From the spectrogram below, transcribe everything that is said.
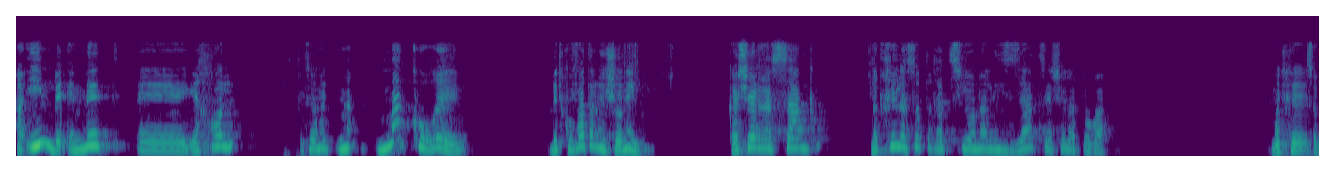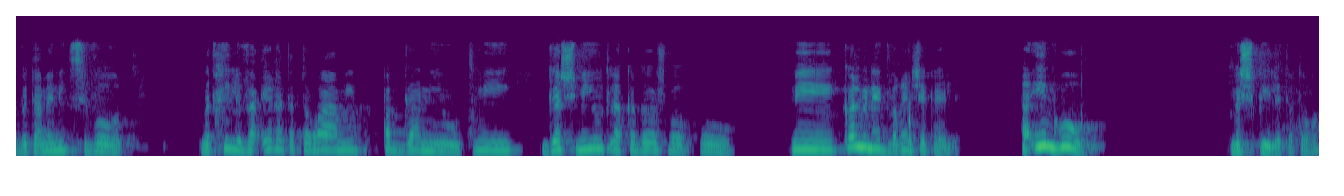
האם באמת אה, יכול, זאת אומרת, מה, מה קורה בתקופת הראשונים, כאשר רס"ג מתחיל לעשות רציונליזציה של התורה? מתחיל לעסוק בטעמי מצוות, מתחיל לבאר את התורה מפגניות, מגשמיות לקדוש ברוך הוא, מכל מיני דברים שכאלה. האם הוא משפיל את התורה?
